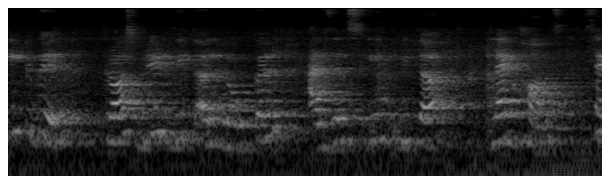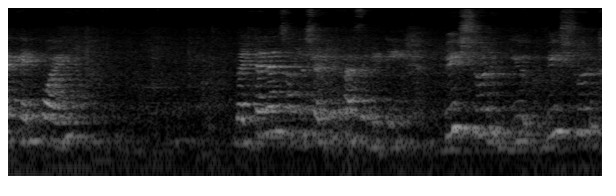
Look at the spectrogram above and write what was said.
it will crossbreed with a local as in with a leghorns. Second point, maintenance of the shelter facility. We should give, we should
